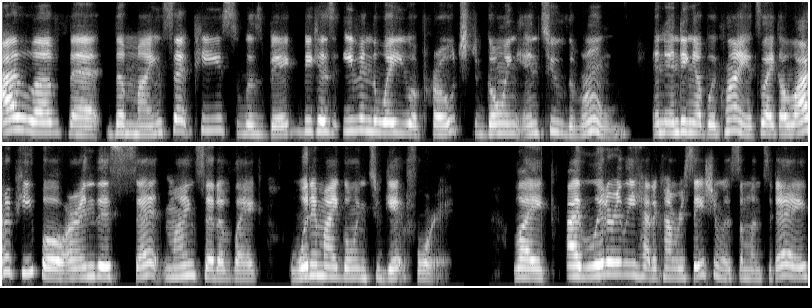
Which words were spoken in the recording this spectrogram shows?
I love that the mindset piece was big because even the way you approached going into the room and ending up with clients, like a lot of people are in this set mindset of like, what am I going to get for it? Like, I literally had a conversation with someone today,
